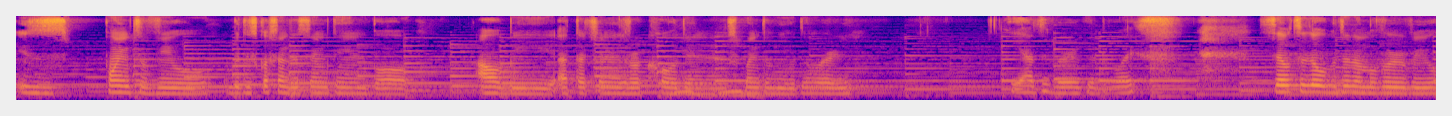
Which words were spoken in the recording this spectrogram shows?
his point of view. We'll be discussing the same thing, but I'll be attaching his recording and his point of view. Don't worry. He has a very good voice. So today we'll be doing a movie review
